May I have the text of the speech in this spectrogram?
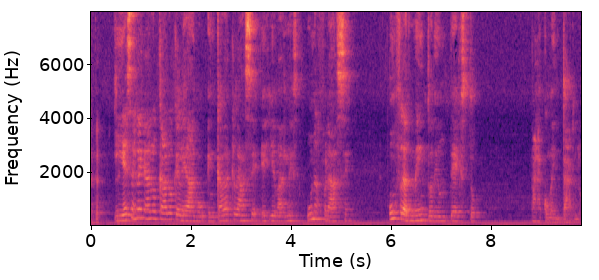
y ese regalo caro que le hago en cada clase es llevarles una frase, un fragmento de un texto para comentarlo.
